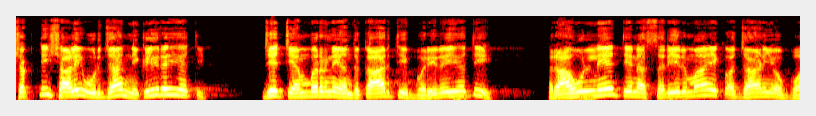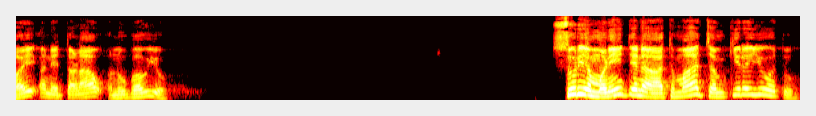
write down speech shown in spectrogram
શક્તિશાળી ઊર્જા નીકળી રહી હતી, જે ચેમ્બરને અંધકારથી ભરી રહી હતી. રાહુલને તેના શરીરમાં એક અજાણ્યો ભય અને તણાવ અનુભવ્યો. સૂર્યમણિ તેના હાથમાં ચમકી રહ્યું હતું.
